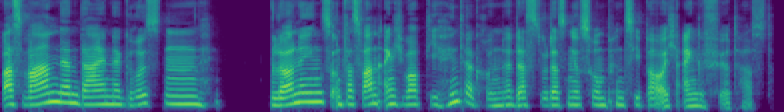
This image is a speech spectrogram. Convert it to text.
Was waren denn deine größten Learnings und was waren eigentlich überhaupt die Hintergründe, dass du das Newsroom-Prinzip bei euch eingeführt hast?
